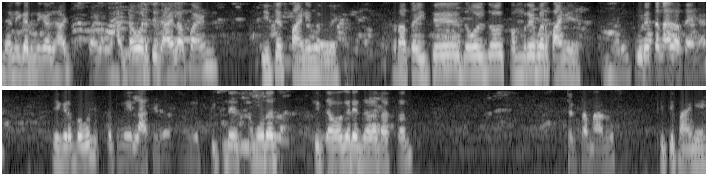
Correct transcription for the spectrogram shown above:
मणिकर्णिका घाट पण घाटावरती जायला पण इथेच पाणी भरलंय. तर आता इथे जवळजवळ कमरेभर पाणी आहे. म्हणून पुढे तर नाही जाता येणार. तिकडे बघू शकता तुम्ही लाकडं आणि तिकडे समोरच चिता वगैरे जळत असतात. शकता माणूस किती पाणी आहे.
